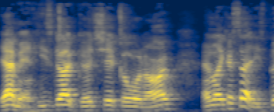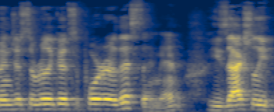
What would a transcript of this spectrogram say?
yeah, man, he's got good shit going on. And like I said, he's been just a really good supporter of this thing, man. He's actually,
